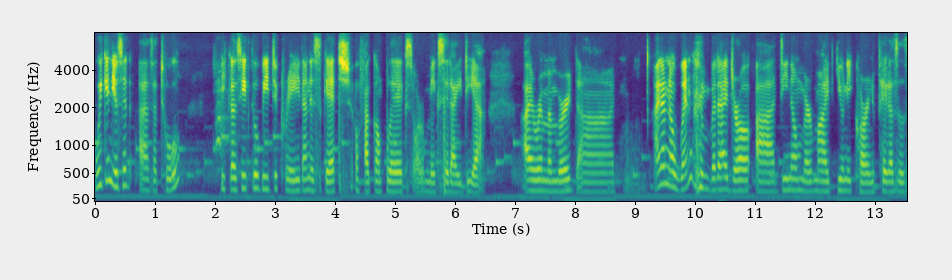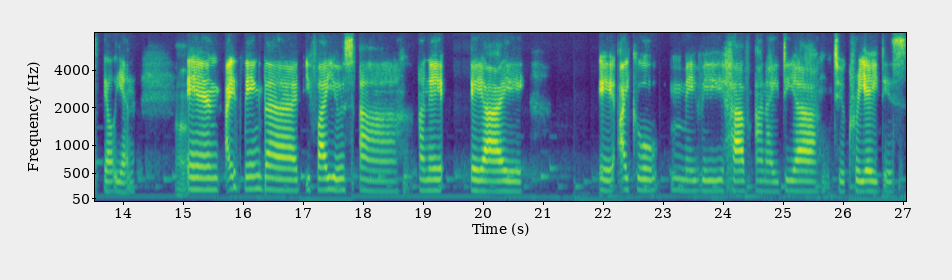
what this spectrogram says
We can use it as a tool because it could be to create an sketch of a complex or mixed idea. I remember that I don't know when, but I draw a Dino Mermaid Unicorn Pegasus Alien, Uh-huh. and I think that if I use uh, an A- AI, eh, I could maybe have an idea to create this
